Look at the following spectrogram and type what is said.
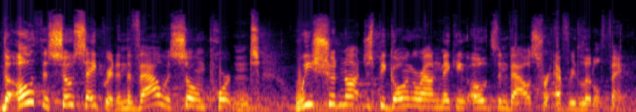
the oath is so sacred and the vow is so important, we should not just be going around making oaths and vows for every little thing.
